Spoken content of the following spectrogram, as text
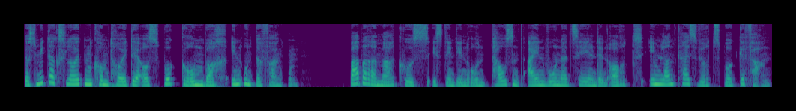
Das Mittagsläuten kommt heute aus Burg Grumbach in Unterfranken. Barbara Markus ist in den rund 1000 Einwohner zählenden Ort im Landkreis Würzburg gefahren.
